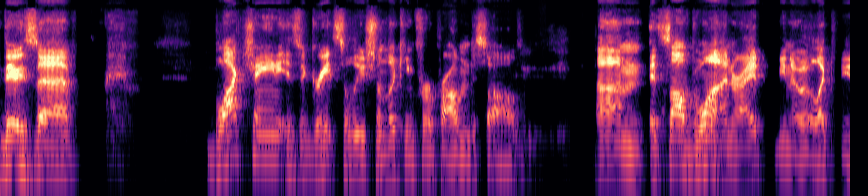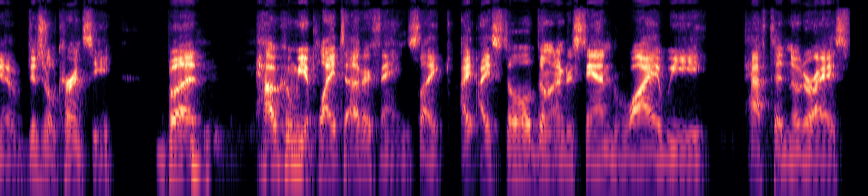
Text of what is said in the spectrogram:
there's a uh, blockchain is a great solution looking for a problem to solve. Um, it solved one, right? You know, like you know, digital currency, but mm-hmm. how can we apply it to other things? Like, I, I still don't understand why we have to notarize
